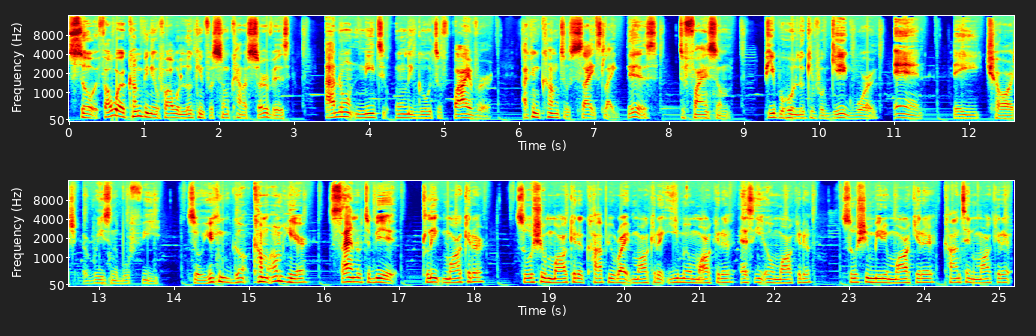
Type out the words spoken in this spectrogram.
So if I were a company, if I were looking for some kind of service, I don't need to only go to Fiverr. I can come to sites like this to find some people who are looking for gig work and they charge a reasonable fee. So you can go come on here, sign up to be a click marketer, social marketer, copyright marketer, email marketer, SEO marketer, social media marketer, content marketer,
